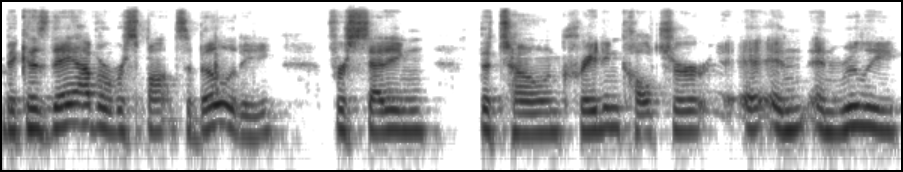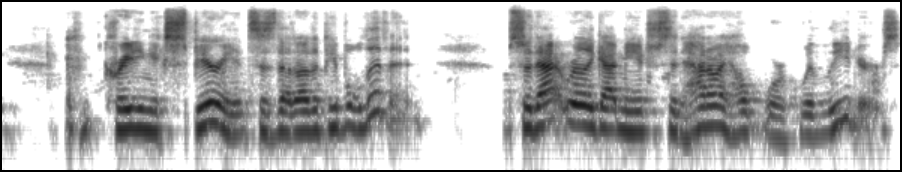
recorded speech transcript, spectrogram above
because they have a responsibility for setting the tone, creating culture, and, and really creating experiences that other people live in. So that really got me interested in how do I help work with leaders?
